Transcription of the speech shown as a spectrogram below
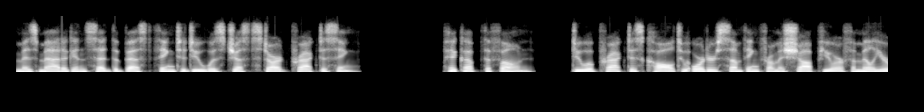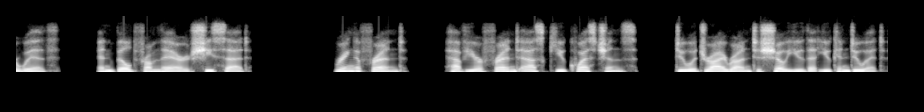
Ms. Madigan said the best thing to do was just start practicing. Pick up the phone, do a practice call to order something from a shop you're familiar with, and build from there, she said. Ring a friend, have your friend ask you questions, do a dry run to show you that you can do it,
